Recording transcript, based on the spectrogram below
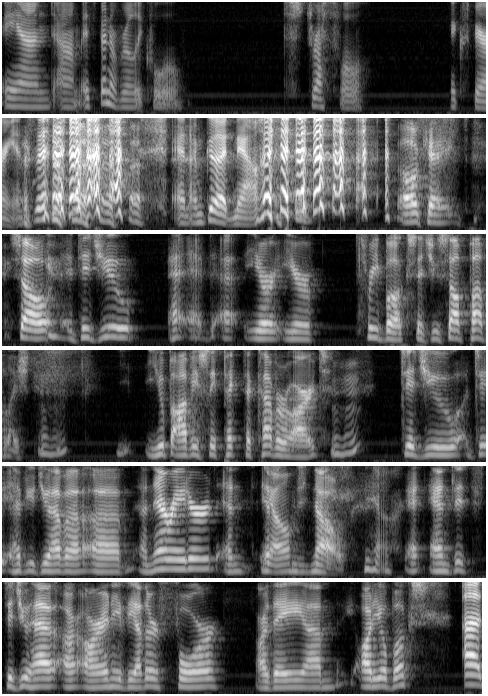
and um, it's been a really cool stressful experience and i'm good now Okay. So did you uh, uh, your your three books that you self-published? Mhm. You obviously picked the cover art. hmm Did you do, have you do you have a a, a narrator and if, No. no no and, and did, did you have are, are any of the other four are they um, audiobooks? uh,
